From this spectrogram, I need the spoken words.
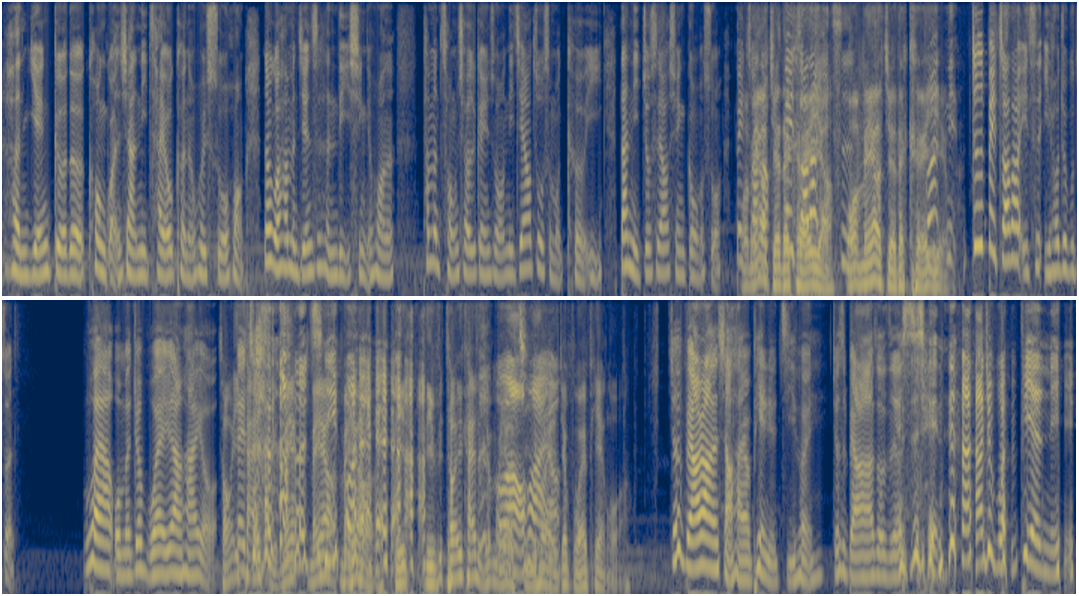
很严格的控管下，你才有可能会说谎。那如果他们今天是很理性的话呢？他们从小就跟你说，你今天要做什么可以，但你就是要先跟我说，被抓到，被抓到一次，我没有觉得可以，你就是被抓到一次以后就不准。不会啊，我们就不会让他有从一开始没有没有没有，你你从一开始就没有机会，就不会骗我，就是不要让小孩有骗你的机会，就是不要让他做这件事情，他就不会骗你。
